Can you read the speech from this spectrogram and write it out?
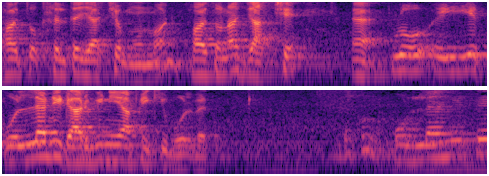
হয়তো খেলতে যাচ্ছে মোহনবাগান, হয়তো না, যাচ্ছে। হ্যাঁ পুরো এই ইয়ে কল্যাণী ডার্বি নিয়ে আপনি কি বলবেন? দেখুন, কল্যাণীতে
